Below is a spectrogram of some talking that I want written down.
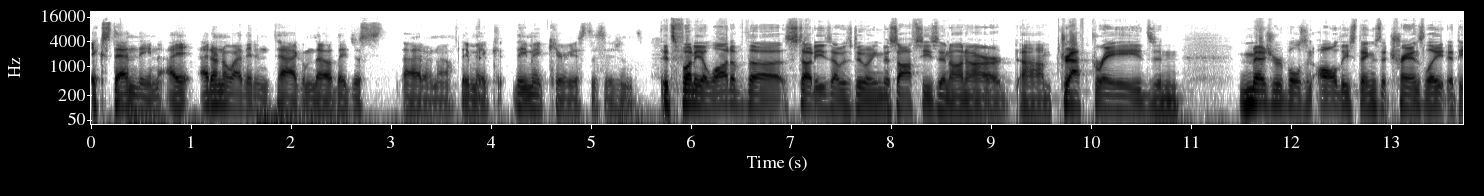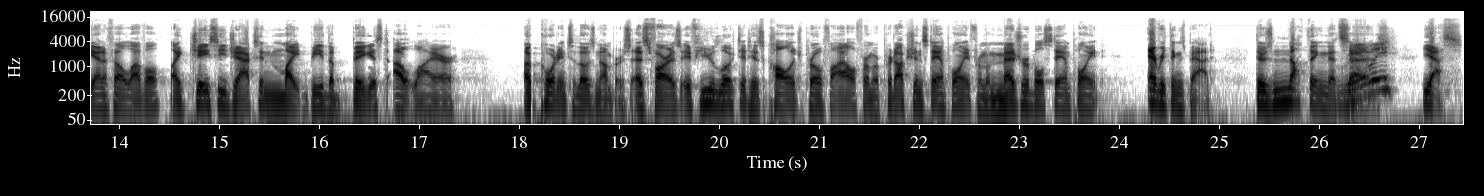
extending. I I don't know why they didn't tag him though. They just I don't know. They make they make curious decisions. It's funny. A lot of the studies I was doing this offseason on our um, draft grades and measurables and all these things that translate at the NFL level, like J.C. Jackson might be the biggest outlier according to those numbers. As far as if you looked at his college profile from a production standpoint, from a measurable standpoint, everything's bad. There's nothing that says really. Yes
